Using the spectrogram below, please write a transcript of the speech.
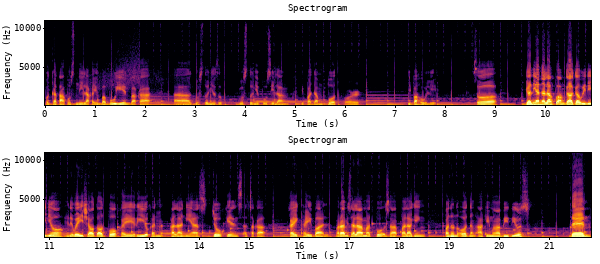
pagkatapos nila kayong babuyin baka ah, gusto nyo gusto nyo po silang ipadampot or ipahuli. So, ganyan na lang po ang gagawin ninyo. Anyway, shout out po kay Rio Can- Calanias, Jokins, at saka kay Kaibal. Maraming salamat po sa palaging panonood ng aking mga videos. Then,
